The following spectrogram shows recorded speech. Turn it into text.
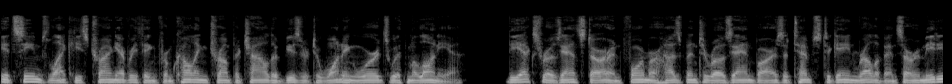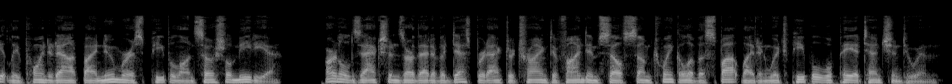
it seems like he's trying everything from calling Trump a child abuser to wanting words with Melania. The ex-Roseanne star and former husband to Roseanne Barr's attempts to gain relevance are immediately pointed out by numerous people on social media. Arnold's actions are that of a desperate actor trying to find himself some twinkle of a spotlight in which people will pay attention to him.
